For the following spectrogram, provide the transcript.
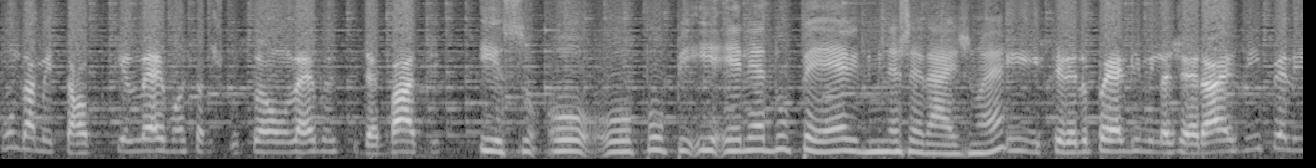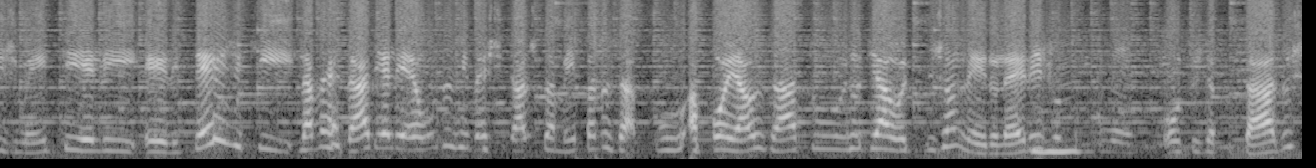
fundamental, porque levam essa discussão, levam esse debate. Isso, o, o Pupi, ele é do PL de Minas Gerais, não é? Isso, ele é do PL de Minas Gerais e infelizmente ele, ele desde que, na verdade, ele é um dos investigados também para os, por apoiar os atos no dia 8 de janeiro, né? Ele uhum. junto com outros deputados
